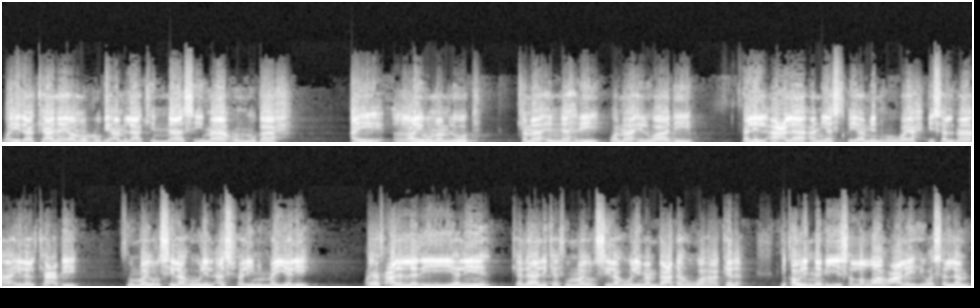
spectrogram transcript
وإذا كان يمر بأملاك الناس ماء مباح أي غير مملوك كماء النهر وماء الوادي فللأعلى أن يسقي منه ويحبس الماء إلى الكعب ثم يرسله للأسفل ممن يليه ويفعل الذي يليه كذلك ثم يرسله لمن بعده وهكذا. لقول النبي صلى الله عليه وسلم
